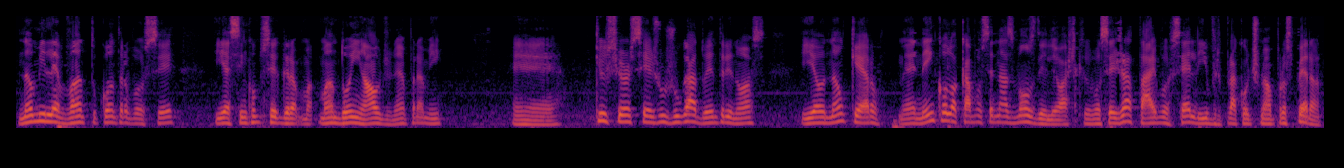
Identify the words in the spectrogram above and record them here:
Não me levanto contra você. E assim como você mandou em áudio, né, para mim, é, que o Senhor seja o julgador entre nós. E eu não quero né, nem colocar você nas mãos dele. Eu acho que você já está e você é livre para continuar prosperando.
